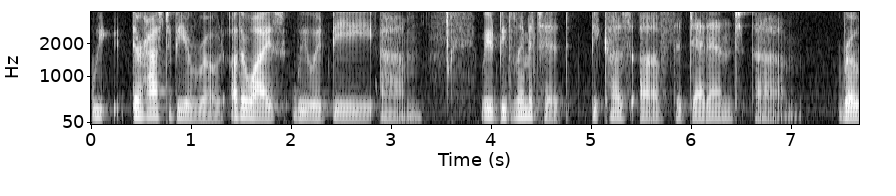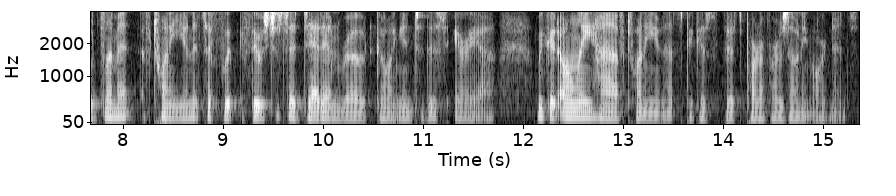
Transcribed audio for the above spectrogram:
we there has to be a road. Otherwise, we would be um, we would be limited because of the dead end um, road limit of 20 units. If we, if there was just a dead end road going into this area, we could only have 20 units because that's part of our zoning ordinance.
